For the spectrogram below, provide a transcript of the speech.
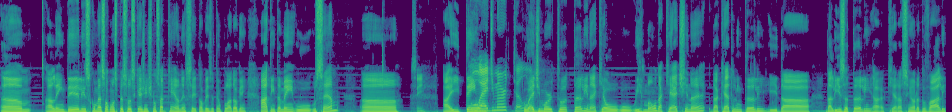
Ahn, além deles, começam algumas pessoas que a gente não sabe quem é, eu nem sei, talvez eu tenha pulado alguém. Ah, tem também o, o Sam. ah, Sim. aí tem o um- Edmure Tully. o Edmure Tu- Tully, né? Que é o, o- o irmão da Cat, né? Da Kathleen Tully e da, da Lisa Tully, a- que era a senhora do Vale.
